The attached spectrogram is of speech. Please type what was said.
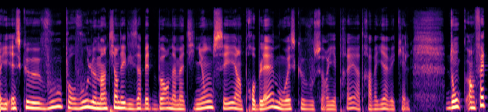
Est-ce que vous, pour vous, le maintien d'Elisabeth Borne à Matignon, c'est un problème, ou est-ce que vous seriez prêt à travailler avec elle Donc, en fait,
